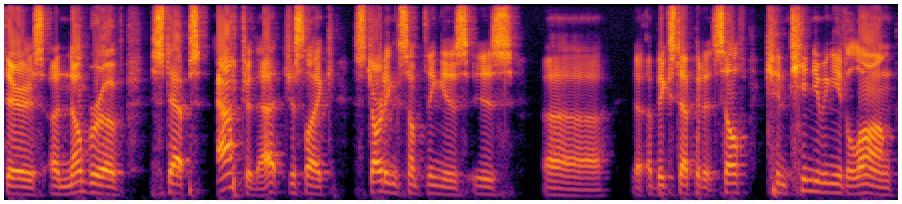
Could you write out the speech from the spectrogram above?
There's a number of steps after that, just like starting something is is uh, a big step in itself. Continuing it along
